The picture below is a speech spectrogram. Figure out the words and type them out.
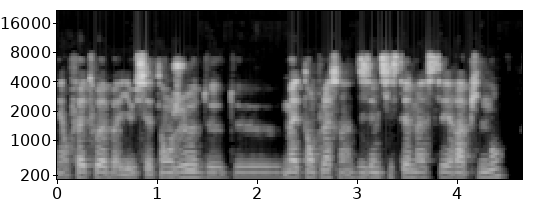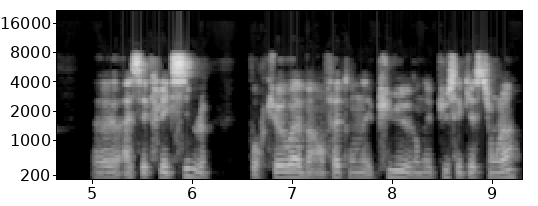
Et en fait, ouais, bah, il y a eu cet enjeu de, de mettre en place un design system assez rapidement, euh, assez flexible, pour que, ouais, bah, en fait, on ait plus, on ait plus ces questions-là,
